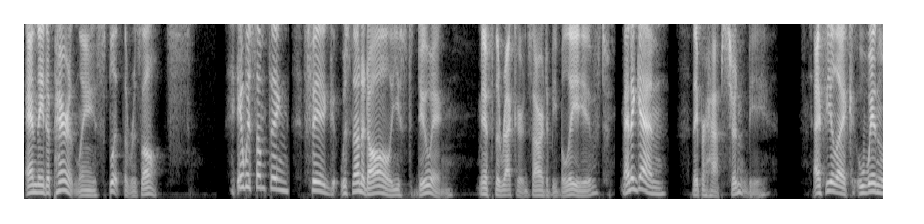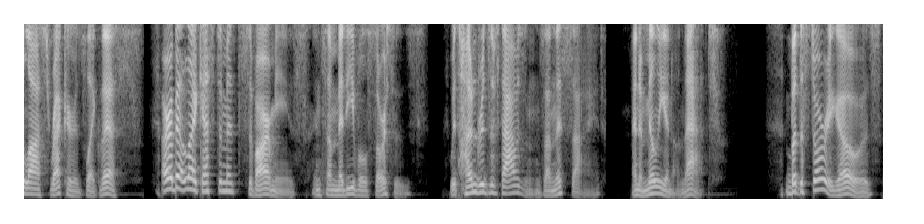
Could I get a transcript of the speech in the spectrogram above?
and they'd apparently split the results. It was something Figg was not at all used to doing, if the records are to be believed, and again, they perhaps shouldn't be. I feel like win loss records like this are a bit like estimates of armies in some medieval sources, with hundreds of thousands on this side and a million on that. But the story goes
